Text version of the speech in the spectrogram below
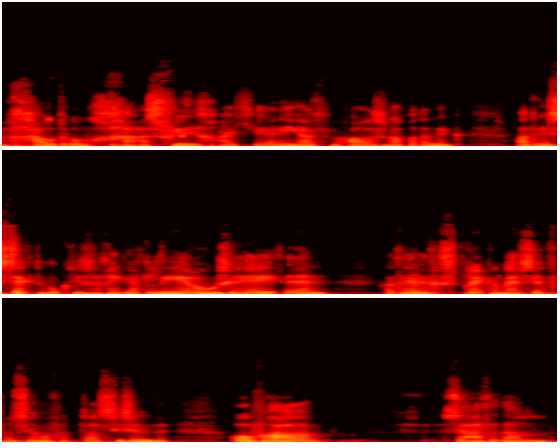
een goudoog gaasvlieg had je. En je had van alles en nog wat. En ik had insectenboekjes en ging ik echt leren hoe ze heten. En ik had hele gesprekken met ze. Ik vond ze helemaal fantastisch. En overal zaten dan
